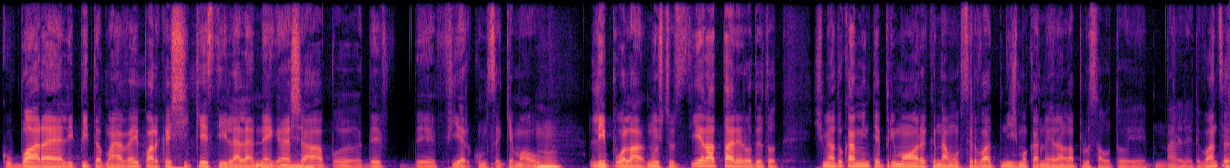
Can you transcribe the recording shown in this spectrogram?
cu bara aia lipită, mai aveai parcă și chestiile alea negre așa pă, de, de fier, cum se chemau Mhm. lipul ăla, nu știu, era tare rău de tot. Și mi-aduc aminte prima oară când am observat, nici măcar nu eram la Plus Auto, nu are relevanță,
